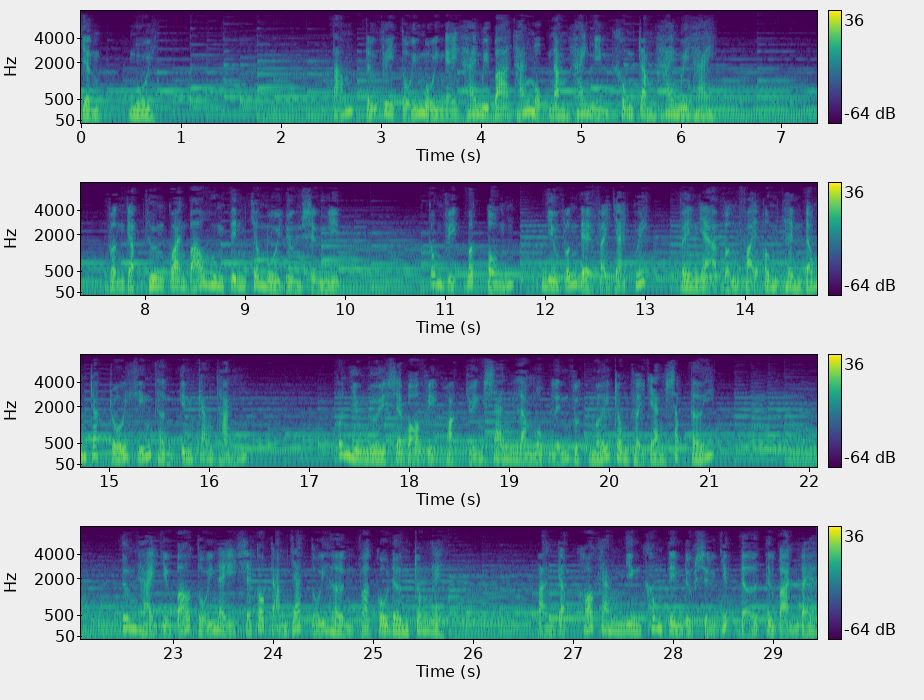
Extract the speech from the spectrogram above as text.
dần, mùi 8. Tử vi tuổi mùi ngày 23 tháng 1 năm 2022 Vận gặp thương quan báo hung tin cho mùi đường sự nghiệp Công việc bất ổn, nhiều vấn đề phải giải quyết, về nhà vẫn phải ông thêm đóng rắc rối khiến thần kinh căng thẳng. Có nhiều người sẽ bỏ việc hoặc chuyển sang làm một lĩnh vực mới trong thời gian sắp tới. Tương hại dự báo tuổi này sẽ có cảm giác tuổi hờn và cô đơn trong ngày. Bạn gặp khó khăn nhưng không tìm được sự giúp đỡ từ bạn bè,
